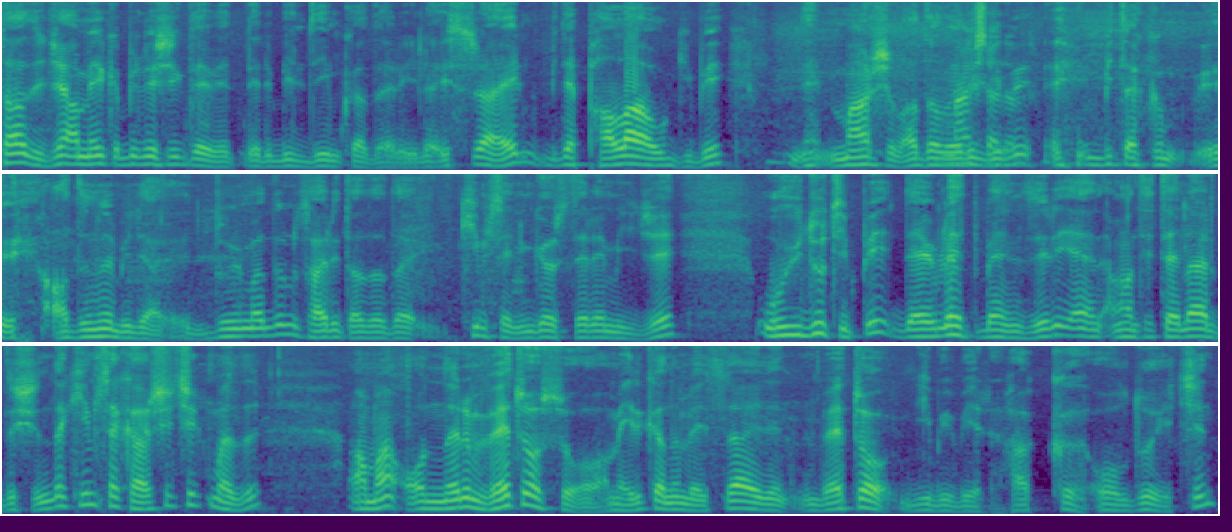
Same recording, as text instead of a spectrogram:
sadece Amerika Birleşik Devletleri bildiğim kadarıyla İsrail bir de Palau gibi Marshall Adaları Marshall gibi bir takım e, adını bile duymadığımız haritada da kimsenin gösteremeyeceği uydu tipi devlet benzeri yani antiteler dışında kimse karşı çıkmadı. Ama onların vetosu o Amerika'nın ve İsrail'in veto gibi bir hakkı olduğu için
